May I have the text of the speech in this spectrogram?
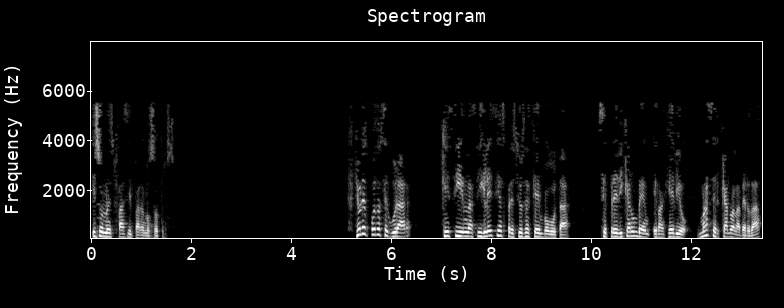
eso no es fácil para nosotros. Yo les puedo asegurar que si en las iglesias preciosas que hay en Bogotá se predicara un evangelio más cercano a la verdad,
